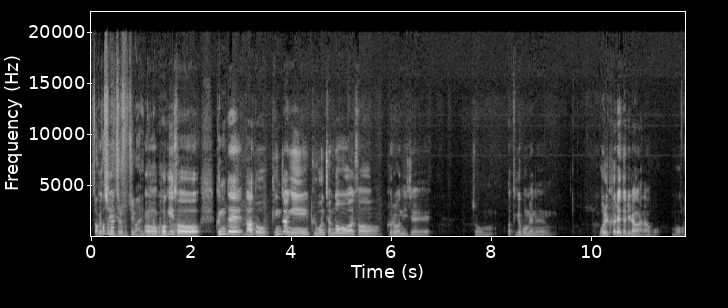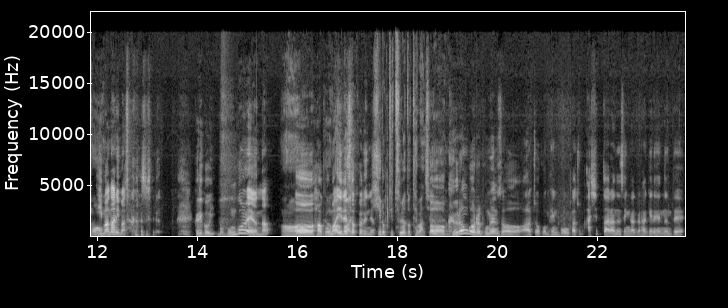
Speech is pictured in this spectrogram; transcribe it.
서커스. 매치를 솔직히 많이 뛰다 어, 보니까 거기서 근데 나도 굉장히 그 원챔 넘어가서 그런 이제 좀 어떻게 보면은 월클 애들이랑 안 하고 뭐 어. 이만하리 마사카즈 그리고 뭐 몽골 애였나? 어, 어, 하고 그막 막- 이랬었거든요. 히록 뒤틀려도 탭안 치는 어, 그런 거를 보면서 아 조금 행보가 좀 아쉽다라는 생각을 하기는 했는데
